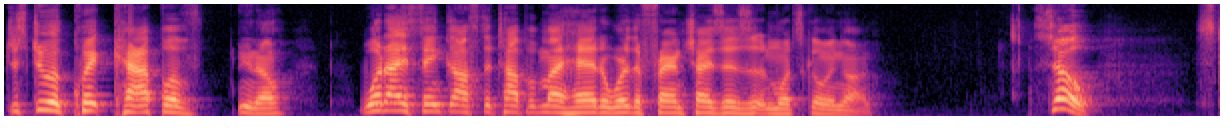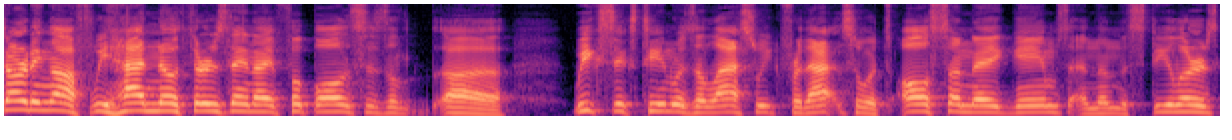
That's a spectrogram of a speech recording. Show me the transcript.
just do a quick cap of, you know, what I think off the top of my head or where the franchise is and what's going on. So, starting off, we had no Thursday night football. This is a uh, week 16 was the last week for that, so it's all Sunday games, and then the Steelers,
